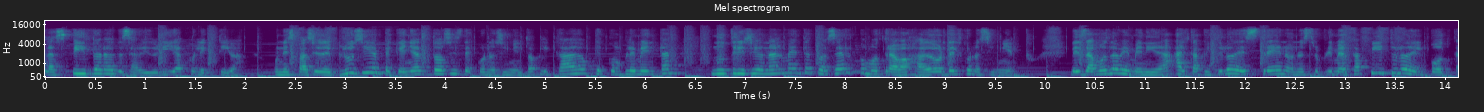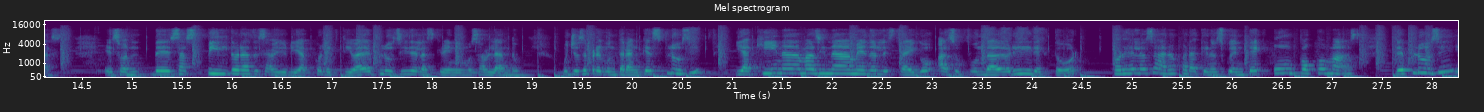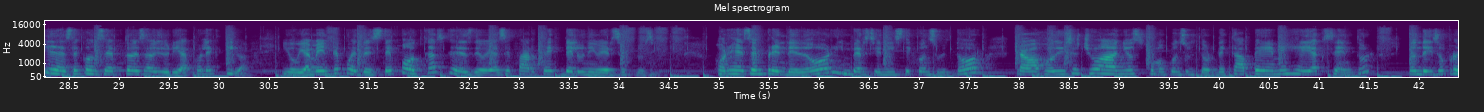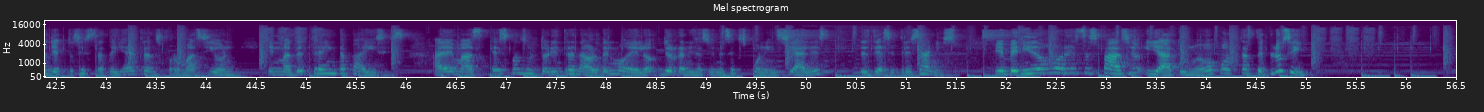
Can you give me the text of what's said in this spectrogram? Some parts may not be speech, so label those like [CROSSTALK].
las píldoras de sabiduría colectiva, un espacio de plus y en pequeñas dosis de conocimiento aplicado que complementan nutricionalmente tu hacer como trabajador del conocimiento. Les damos la bienvenida al capítulo de estreno, nuestro primer capítulo del podcast. Eh, son de esas píldoras de sabiduría colectiva de Plusi de las que venimos hablando. Muchos se preguntarán qué es Plusi y aquí nada más y nada menos les traigo a su fundador y director, Jorge Lozano para que nos cuente un poco más de Plusi y de este concepto de sabiduría colectiva. Y obviamente pues de este podcast que desde hoy hace parte del universo Plusi. Jorge es emprendedor, inversionista y consultor. Trabajó 18 años como consultor de KPMG y Accenture, donde hizo proyectos y estrategias de transformación en más de 30 países. Además, es consultor y entrenador del modelo de organizaciones exponenciales desde hace tres años. Bienvenido, Jorge, a este espacio y a tu nuevo podcast de Plusi.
